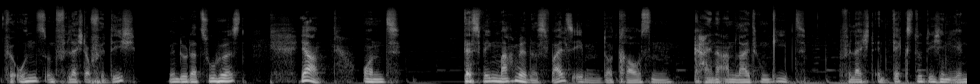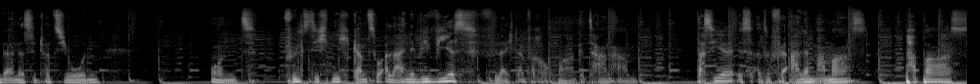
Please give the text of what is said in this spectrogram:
für uns und vielleicht auch für dich, wenn du dazu hörst. Ja, und deswegen machen wir das, weil es eben dort draußen keine Anleitung gibt. Vielleicht entdeckst du dich in irgendeiner Situation und fühlst dich nicht ganz so alleine, wie wir es vielleicht einfach auch mal getan haben. Das hier ist also für alle Mamas, Papas,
